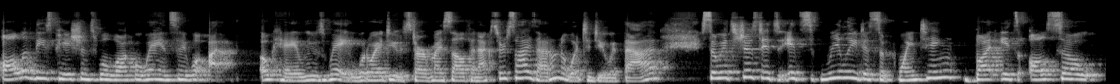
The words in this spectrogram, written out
all of these patients will walk away and say, "Well, I, okay, lose weight. What do I do? Starve myself and exercise? I don't know what to do with that. So it's just it's it's really disappointing, but it's also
